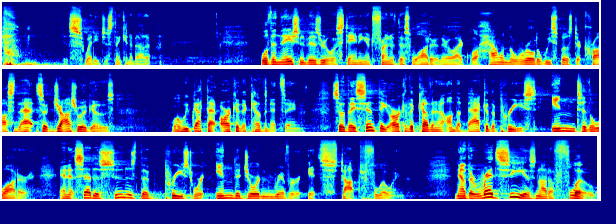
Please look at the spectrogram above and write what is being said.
Get sweaty just thinking about it. Well, the nation of Israel is standing in front of this water. They're like, well, how in the world are we supposed to cross that? So Joshua goes, well, we've got that Ark of the Covenant thing. So they sent the Ark of the Covenant on the back of the priest into the water. And it said as soon as the priests were in the Jordan River, it stopped flowing. Now, the Red Sea is not a flow.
